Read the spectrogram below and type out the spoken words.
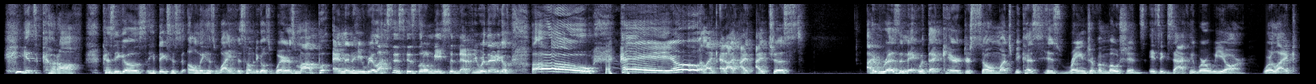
he gets cut off because he goes, he thinks his only his wife is home, and he goes, "Where's my?" Po-? And then he realizes his little niece and nephew were there, and he goes, "Oh, hey, oh!" Like, and I, I, I just. I resonate with that character so much because his range of emotions is exactly where we are. We're like,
